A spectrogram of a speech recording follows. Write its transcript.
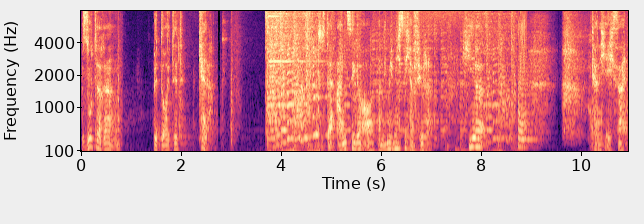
Souterrain bedeutet Keller. Das ist der einzige Ort, an dem ich mich sicher fühle. Hier kann ich ich sein.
